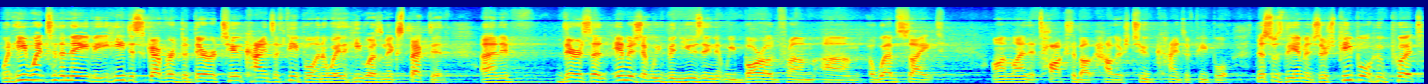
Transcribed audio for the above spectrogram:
when he went to the Navy, he discovered that there are two kinds of people in a way that he wasn't expected. And if there's an image that we've been using that we borrowed from um, a website online that talks about how there's two kinds of people. This was the image. There's people who put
